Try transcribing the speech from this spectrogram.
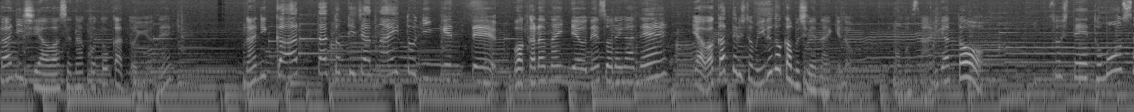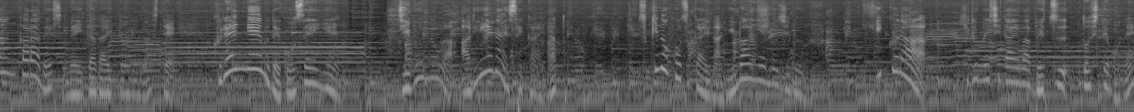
かに幸せなことかというね。何かあった時じゃないと人間ってわからないんだよねそれがね。いや分かってる人もいるのかもしれないけど。ももさんありがとう。そしてともさんからですねいただいておりましてクレーンゲームで5000円。自分にはありえない世界だと。月の小遣いが2万円の自分。いくら昼飯代は別としてもね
